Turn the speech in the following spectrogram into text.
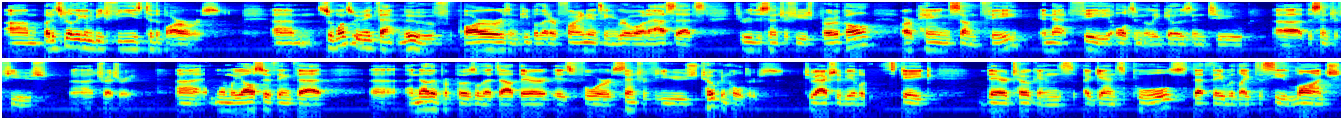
Um, but it's really going to be fees to the borrowers. Um, so once we make that move, borrowers and people that are financing real world assets through the centrifuge protocol are paying some fee, and that fee ultimately goes into uh, the centrifuge uh, treasury. Uh, and then we also think that uh, another proposal that's out there is for centrifuge token holders to actually be able to stake their tokens against pools that they would like to see launch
